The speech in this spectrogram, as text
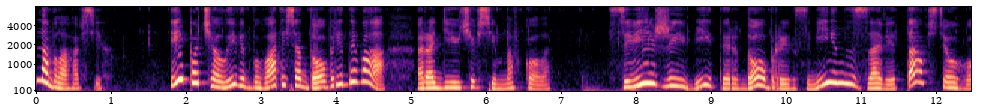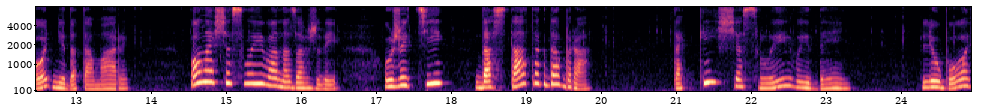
на благо всіх. І почали відбуватися добрі дива, радіючи всім навколо. Свіжий вітер добрих змін завітав сьогодні до Тамари. Вона щаслива назавжди. У житті достаток добра. Такий щасливий день. Любов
